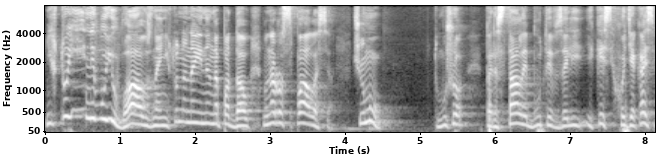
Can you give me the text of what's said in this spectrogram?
Ніхто її не воював з нею, ніхто на неї не нападав. Вона розпалася. Чому? Тому що перестали бути взагалі якась, хоч якась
